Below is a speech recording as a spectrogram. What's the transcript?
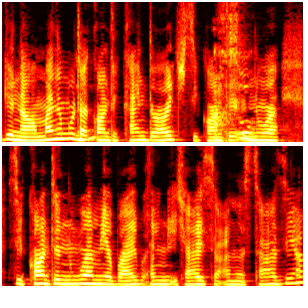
Genau, meine Mutter mhm. konnte kein Deutsch, sie konnte so. nur, sie konnte nur mir beibringen, ich heiße Anastasia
